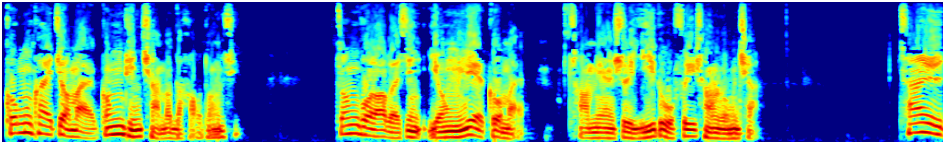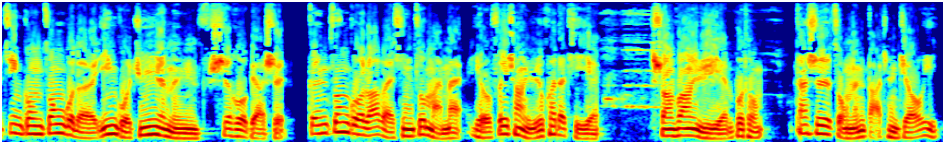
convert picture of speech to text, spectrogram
公开叫卖宫廷抢到的好东西。中国老百姓踊跃购买。场面是一度非常融洽。参与进攻中国的英国军人们事后表示，跟中国老百姓做买卖有非常愉快的体验。双方语言不通，但是总能达成交易。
